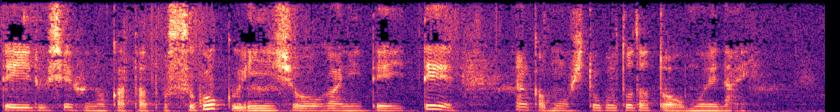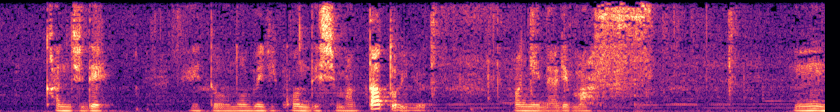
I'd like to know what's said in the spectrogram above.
ているシェフの方とすごく印象が似ていてなんかもう人事だとは思えない感じで、えーと、のめり込んでしまったという本になります。うん。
